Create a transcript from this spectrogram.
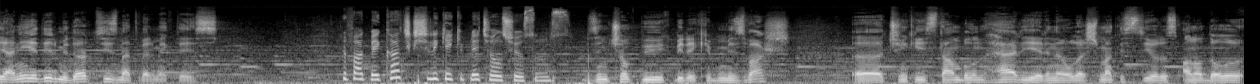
yani 7-24 hizmet vermekteyiz. Rıfat Bey kaç kişilik ekiple çalışıyorsunuz? Bizim çok büyük bir ekibimiz var. Ee, Çünkü İstanbul'un her yerine ulaşmak istiyoruz. Anadolu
